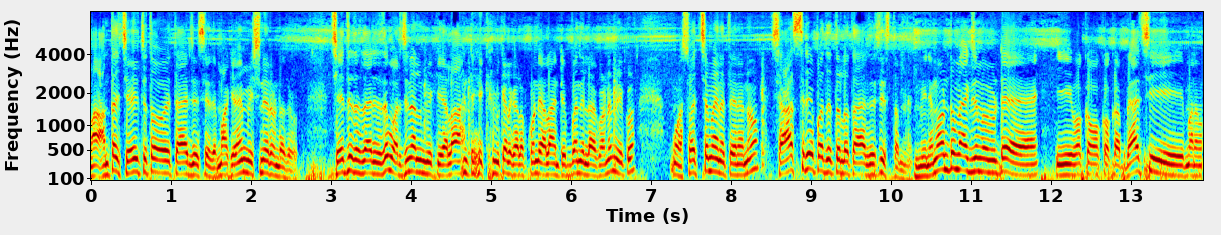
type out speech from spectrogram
మా అంతా చేతితో తయారు చేసేది. మాకు ఏం మిషనరీ ఉండదు. చేతితో తయారు చేస్తే ఒరిజినల్ మీకు ఎలాంటి కెమికల్ కలపకుండా ఎలాంటి ఇబ్బంది లేకుండా మీకు స్వచ్ఛమైన తేనెను శాస్త్రీయ పద్ధతుల్లో తయారు చేసి ఇస్తాం మేము. మినిమం టు మ్యాక్సిమం అంటే ఈ ఒక ఒక్కొక్క బ్యాచ్ మనం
